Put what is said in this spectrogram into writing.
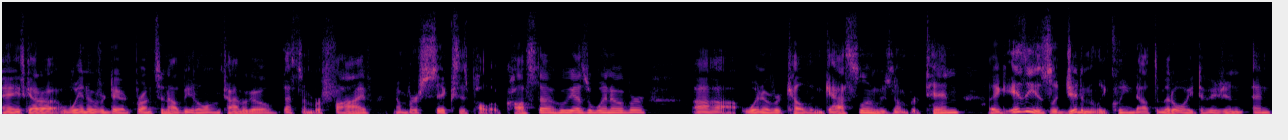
And he's got a win over Derek Brunson, albeit a long time ago. That's number five. Number six is Paulo Costa, who he has a win over. Uh, win over Kelvin Gastelum, who's number 10. Like Izzy has legitimately cleaned out the middleweight division, and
